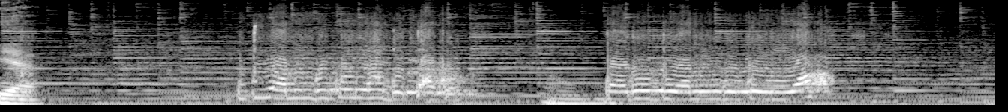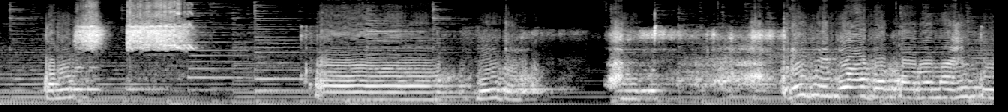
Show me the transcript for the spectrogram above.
Iya. dua minggu kuliah di aku. Oh, baru dua minggu kuliah. Terus eh ya udah. Terus itu ada corona itu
